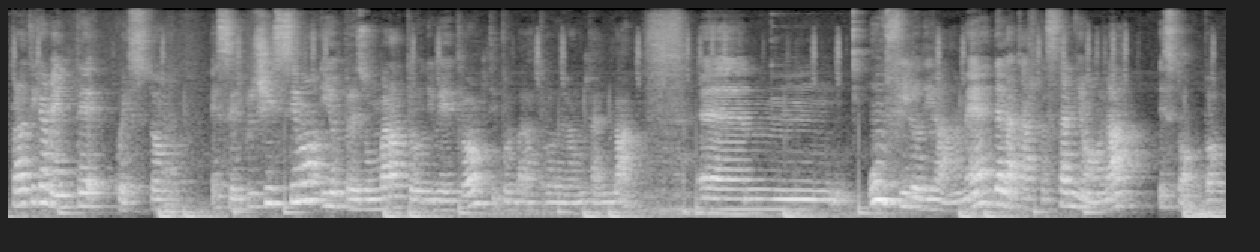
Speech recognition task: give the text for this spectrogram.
praticamente questo è semplicissimo. Io ho preso un barattolo di vetro tipo il barattolo della Nutella ehm, un filo di rame della carta stagnola e stop.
